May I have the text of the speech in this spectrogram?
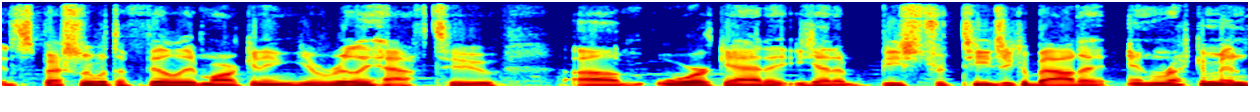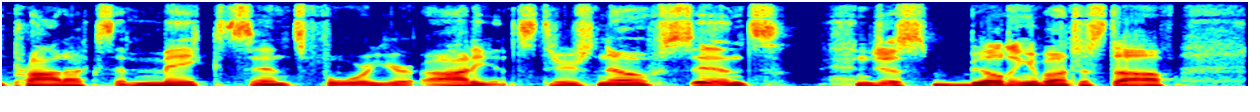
especially with affiliate marketing, you really have to um, work at it. You got to be strategic about it and recommend products that make sense for your audience. There's no sense in just building a bunch of stuff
